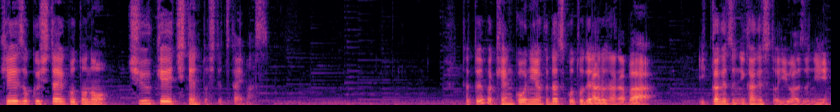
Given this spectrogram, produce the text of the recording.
継続したいことの中継地点として使います。例えば健康に役立つことであるならば、1ヶ月2ヶ月と言わずに、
